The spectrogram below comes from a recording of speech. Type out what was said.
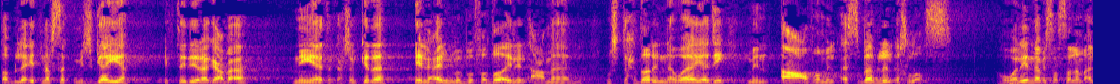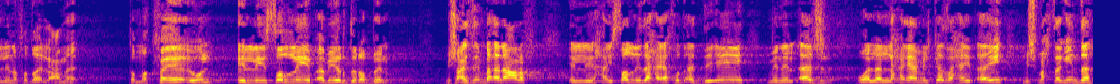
طب لقيت نفسك مش جاية ابتدي راجع بقى نياتك. عشان كده العلم بفضائل الأعمال واستحضار النوايا دي من أعظم الأسباب للإخلاص. هو ليه النبي صلى الله عليه وسلم قال لنا فضائل الأعمال؟ طب ما كفاية يقول اللي يصلي يبقى بيرضي ربنا. مش عايزين بقى نعرف اللي هيصلي ده هياخد قد إيه من الأجر ولا اللي هيعمل كذا هيبقى إيه؟ مش محتاجين ده.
